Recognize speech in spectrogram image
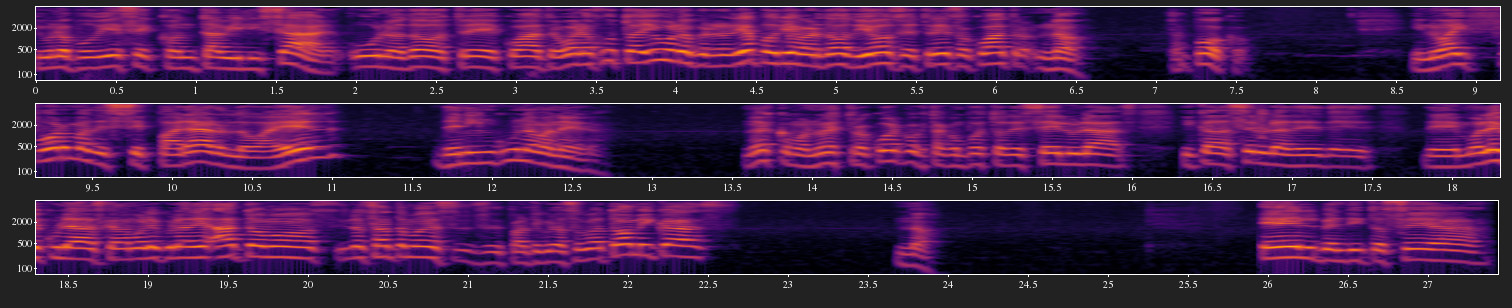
que uno pudiese contabilizar. Uno, dos, tres, cuatro. Bueno, justo hay uno, pero en realidad podría haber dos dioses, tres o cuatro. No, tampoco. Y no hay forma de separarlo a él de ninguna manera. No es como nuestro cuerpo que está compuesto de células y cada célula de, de, moléculas, cada molécula de átomos y los átomos de partículas subatómicas. No. Él, bendito sea,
